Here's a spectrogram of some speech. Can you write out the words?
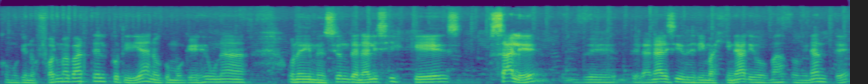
como que nos forma parte del cotidiano, como que es una, una dimensión de análisis que sale del análisis del imaginario más dominante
